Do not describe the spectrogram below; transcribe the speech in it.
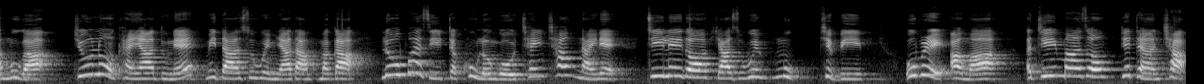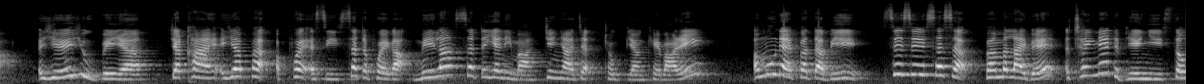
အမှုကကျူးလွန်ခံရသူနဲ့မိသားစုဝင်များသာမကလူအဖွဲ့အစည်းတစ်ခုလုံးကိုချိန်ချောက်နိုင်တဲ့ကြီးလေးသောရာဇဝတ်မှုဖြစ်ပြီးဥပဒေအောက်မှာအကြီးမားဆုံးပြစ်ဒဏ်ချအရေးယူပေးရန်ရခိုင်အရက်ဖတ်အဖွဲ့အစည်း17ဖွဲ့ကမေလ17ရက်နေ့မှာကြေညာချက်ထုတ်ပြန်ခဲ့ပါတယ်။အမှုနဲ့ပတ်သက်ပြီး စစ်စစ်ဆက်ဆက်ဗမ်းမလိုက်ပဲအချိန်နဲ့တပြေးညီစုံ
